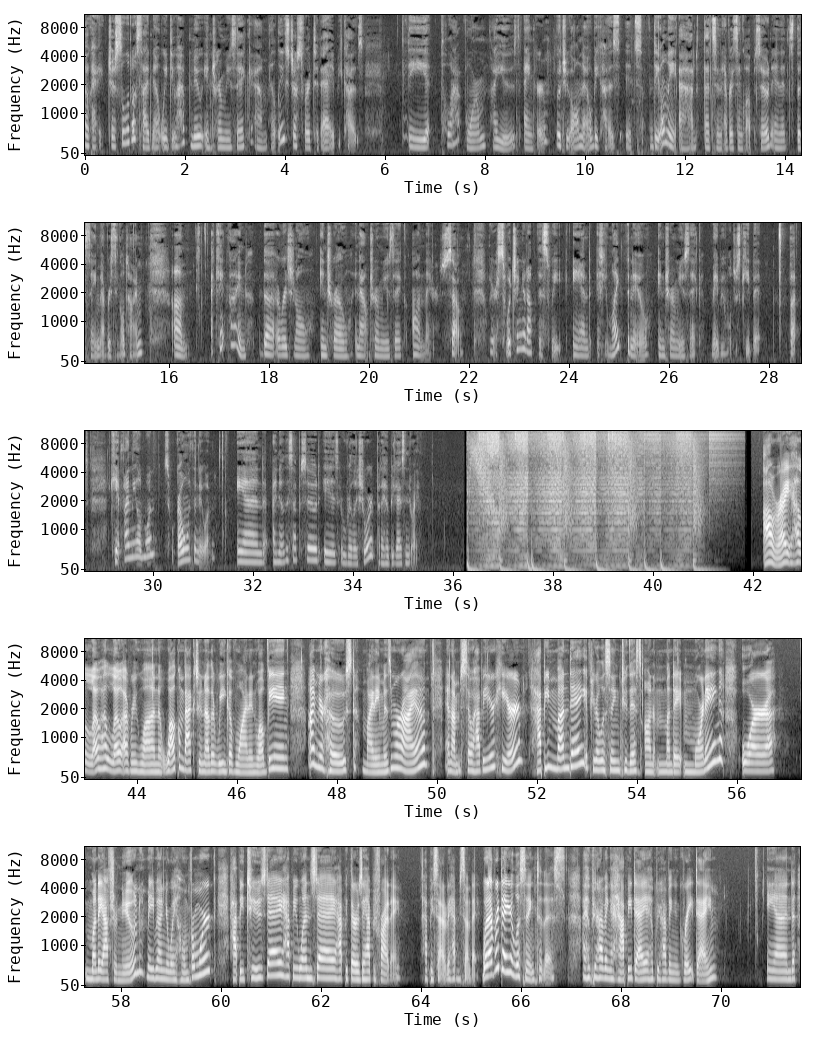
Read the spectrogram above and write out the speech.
Okay, just a little side note we do have new intro music, um, at least just for today, because the platform I use, Anchor, which you all know because it's the only ad that's in every single episode and it's the same every single time. Um, I can't find the original intro and outro music on there. So we are switching it up this week. And if you like the new intro music, maybe we'll just keep it. But I can't find the old one, so we're going with the new one. And I know this episode is really short, but I hope you guys enjoy. All right. Hello, hello, everyone. Welcome back to another week of Wine and Wellbeing. I'm your host. My name is Mariah, and I'm so happy you're here. Happy Monday if you're listening to this on Monday morning or Monday afternoon, maybe on your way home from work. Happy Tuesday, happy Wednesday, happy Thursday, happy Friday. Happy Saturday, happy Sunday. Whatever day you're listening to this, I hope you're having a happy day. I hope you're having a great day. And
